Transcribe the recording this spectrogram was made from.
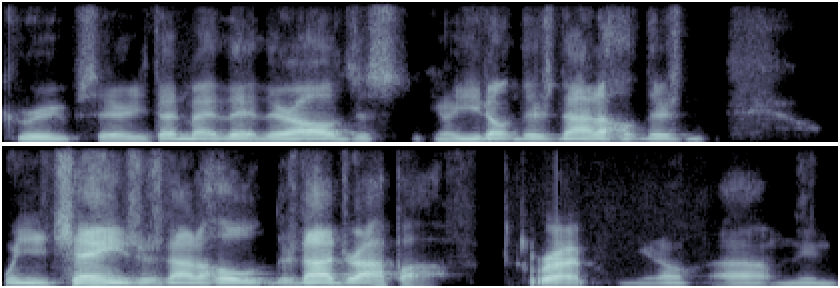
groups there. It doesn't matter. They're all just you know you don't. There's not a whole. There's when you change. There's not a whole. There's not a drop off. Right. You know. Um, I mean,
